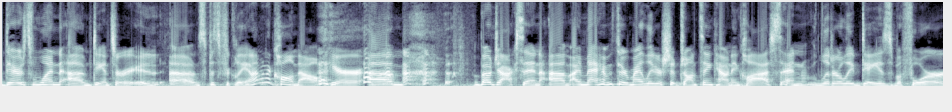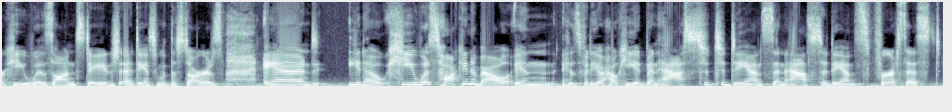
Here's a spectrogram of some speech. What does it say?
there's one um, dancer in, uh, specifically, and I'm going to call him out here um, Bo Jackson. Um, I met him through my Leadership Johnson County class, and literally days before he was on stage at Dancing with the Stars. And, you know, he was talking about in his video how he had been asked to dance and asked to dance for Assist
